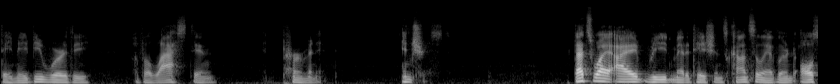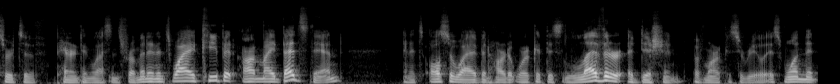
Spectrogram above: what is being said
they may be worthy of a lasting and permanent interest. That's why I read meditations constantly. I've learned all sorts of parenting lessons from it, and it's why I keep it on my bedstand. And it's also why I've been hard at work at this leather edition of Marcus Aurelius, one that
